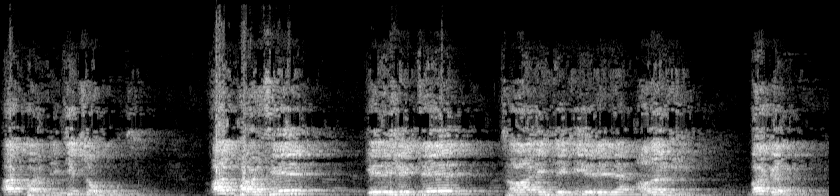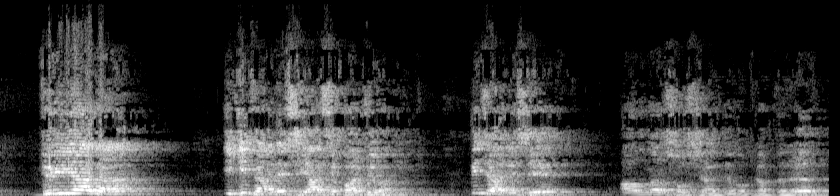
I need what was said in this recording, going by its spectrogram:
AK Parti'yi kimse okumaz. AK Parti gelecekte tarihteki yerini alır. Bakın dünyada iki tane siyasi parti var. Bir tanesi Alman sosyal demokratları,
